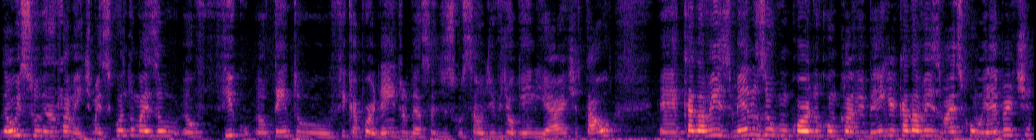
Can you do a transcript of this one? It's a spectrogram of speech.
Não estudo exatamente, mas quanto mais eu, eu fico, eu tento ficar por dentro dessa discussão de videogame e arte e tal, é, cada vez menos eu concordo com o Clive Baker, cada vez mais com o Ebert.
